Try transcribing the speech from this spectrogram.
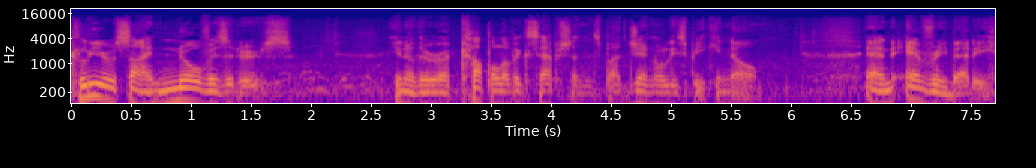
clear sign: no visitors. You know, there are a couple of exceptions, but generally speaking, no. And everybody,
